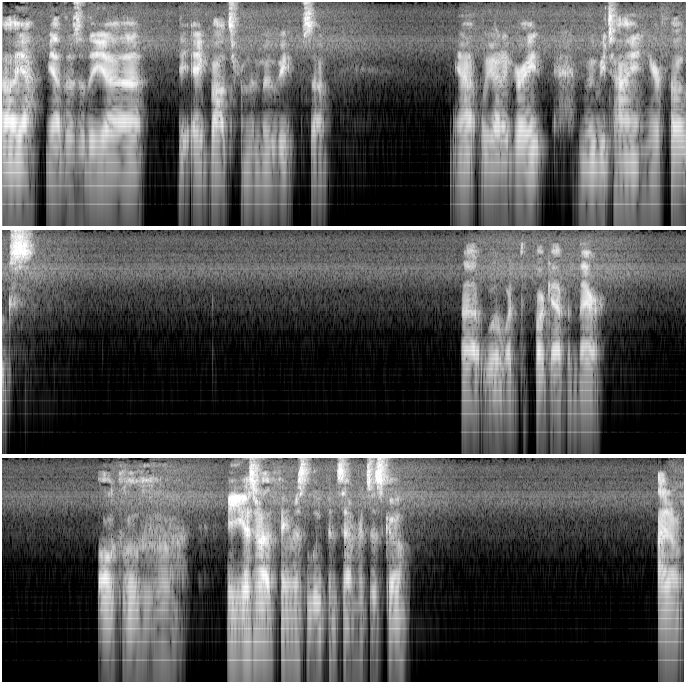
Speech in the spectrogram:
Oh yeah, yeah, those are the uh, the egg bots from the movie. So, yeah, we got a great movie tie-in here, folks. Uh, whoa, what the fuck happened there? Oh, hey, you guys know that famous loop in San Francisco? I don't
